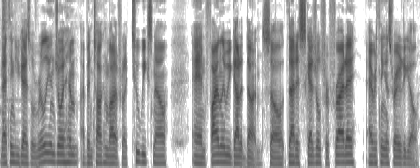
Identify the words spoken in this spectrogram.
and I think you guys will really enjoy him. I've been talking about it for like two weeks now and finally we got it done. So that is scheduled for Friday. Everything is ready to go.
